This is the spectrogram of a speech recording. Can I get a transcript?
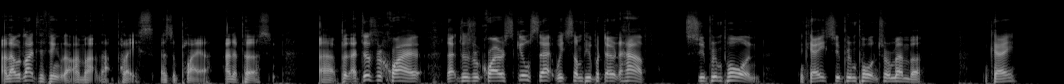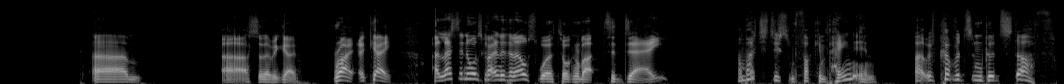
And I would like to think that I'm at that place as a player and a person. But that does require that does require a skill set which some people don't have. Super important. Okay, super important to remember. Okay. Um. Uh. So there we go. Right. Okay. Unless anyone's got anything else worth talking about today, I might just do some fucking painting. Like we've covered some good stuff.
